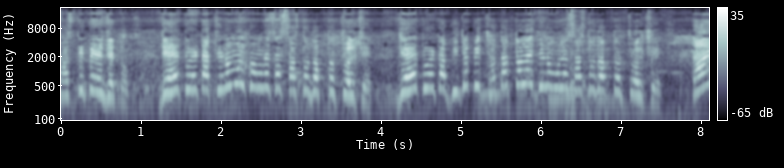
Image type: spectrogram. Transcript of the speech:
শাস্তি পেয়ে যেত? যেহেতু এটা তৃণমূল কংগ্রেসের স্বাস্থ্য দপ্তর চলছে, যেহেতু এটা বিজেপির ছাতার তলায় তৃণমূলের স্বাস্থ্য দপ্তর চলছে, তাই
